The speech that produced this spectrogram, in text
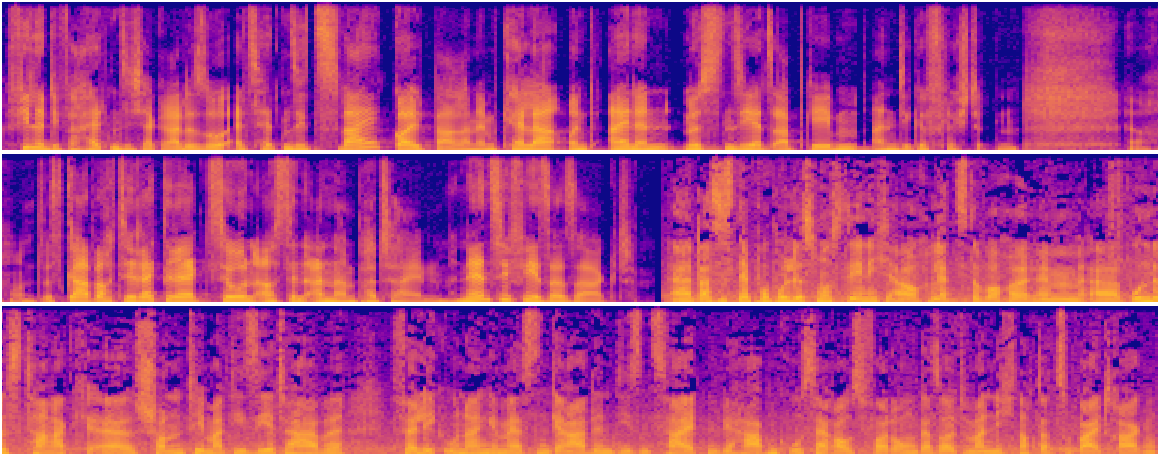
viele, die verhalten sich ja gerade so, als hätten sie zwei Goldbarren im Keller und einen müssten sie jetzt abgeben an die Geflüchteten. Ja, und es gab auch direkte Reaktionen aus den anderen Parteien. Nancy Faeser sagt, äh, das ist der Populismus, den ich auch letzte Woche im äh, Bundestag äh, schon thematisiert habe. Völlig unangemessen, gerade in diesen Zeiten. Wir haben große Herausforderungen. Da sollte man nicht noch dazu beitragen,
